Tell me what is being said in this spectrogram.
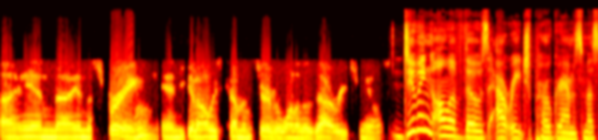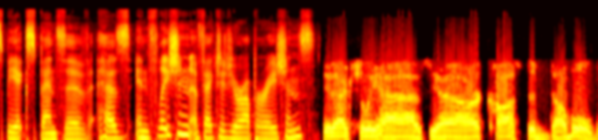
uh, in uh, in the spring, and you can always come and serve at one of those outreach meals. Doing all of those outreach programs must be expensive. Has inflation affected your operations? It actually has. Yeah, our costs have doubled,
